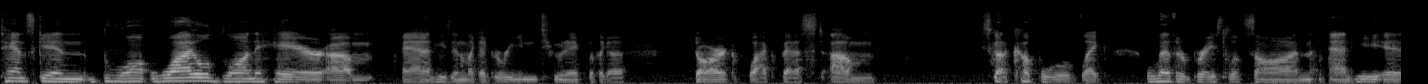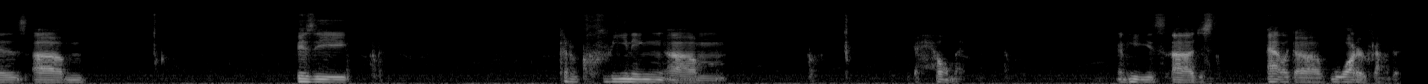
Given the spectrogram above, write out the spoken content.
tan skin, blonde, wild blonde hair. Um, and he's in like a green tunic with like a dark black vest. Um, he's got a couple of like leather bracelets on, and he is um busy kind of cleaning um, a helmet, and he's uh, just at like a water fountain,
